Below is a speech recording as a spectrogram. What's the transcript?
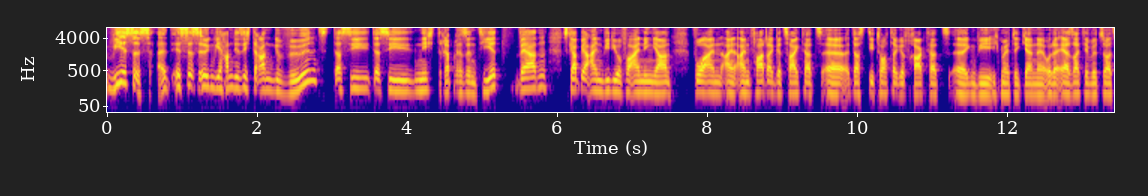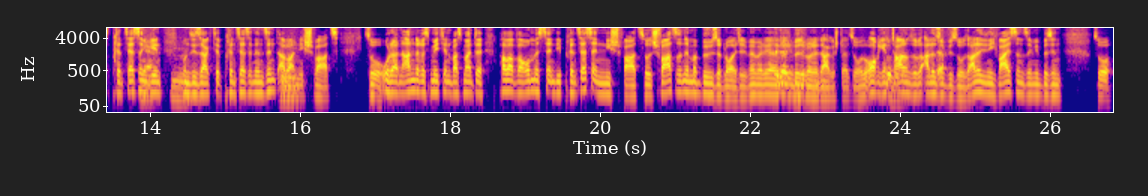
wie ist es? Ist es irgendwie, haben die sich daran gewöhnt, dass sie, dass sie nicht repräsentiert werden? Es gab ja ein Video vor einigen Jahren, wo ein, ein, ein Vater gezeigt hat, äh, dass die Tochter gefragt hat, äh, irgendwie, ich möchte gerne, oder er sagte, willst du als Prinzessin Ja. gehen? Mhm. Und sie sagte, Prinzessinnen sind aber Mhm. nicht schwarz. So, oder ein anderes Mädchen, was meinte, Papa, warum ist denn die Prinzessin nicht schwarz? So, Schwarze sind immer böse Leute, wenn wir ja, Ja, böse Leute dargestellt. So, Oriental und so, alle sowieso. So, alle, die nicht weiß sind, sind wie ein bisschen so.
